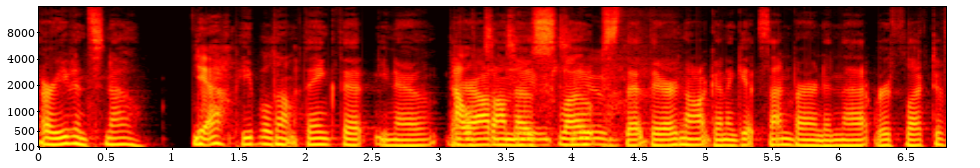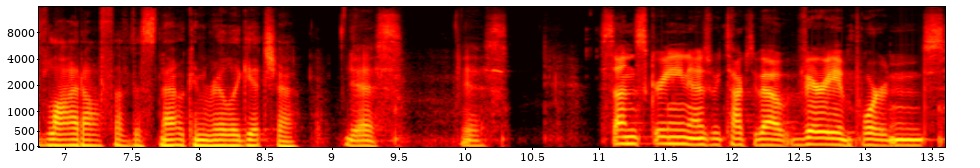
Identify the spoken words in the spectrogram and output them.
Or even snow. Yeah People don't think that, you know, they're out on those slopes too. that they're not going to get sunburned and that reflective light off of the snow can really get you. Yes, yes. Sunscreen, as we talked about, very important.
